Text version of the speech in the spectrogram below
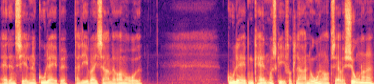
af den sjældne gulabe, der lever i samme område. Gulaben kan måske forklare nogle af observationerne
